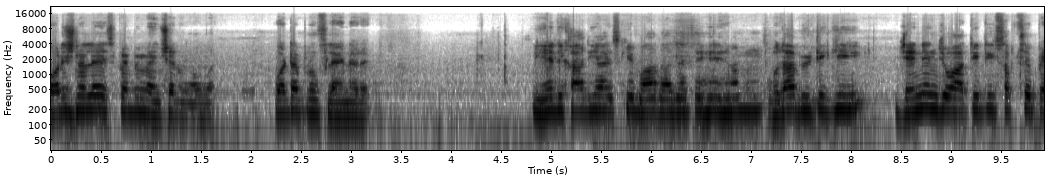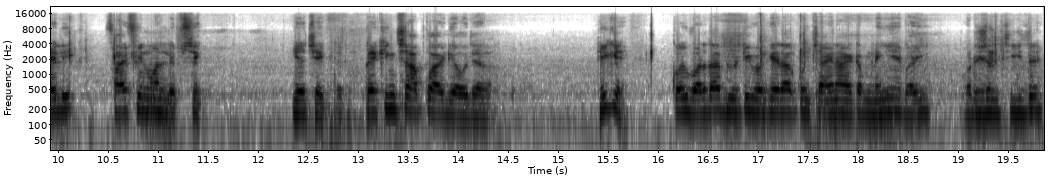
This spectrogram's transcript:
ओरिजिनल है, इस पर भी मेंशन हुआ हुआ है वाटर प्रूफ लाइनर है। ये दिखा दिया, इसके बाद आ जाते हैं हम। हुदा ब्यूटी की जेनियन जो आती थी, सबसे पहली फाइव इन वन लिपस्टिक ये चेक करें। पैकिंग से आपको आइडिया हो जाएगा। ठीक है? कोई वर्दा ब्यूटी वगैरह, कोई चाइना आइटम नहीं है भाई। ओरिजिनल चीज़ है।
